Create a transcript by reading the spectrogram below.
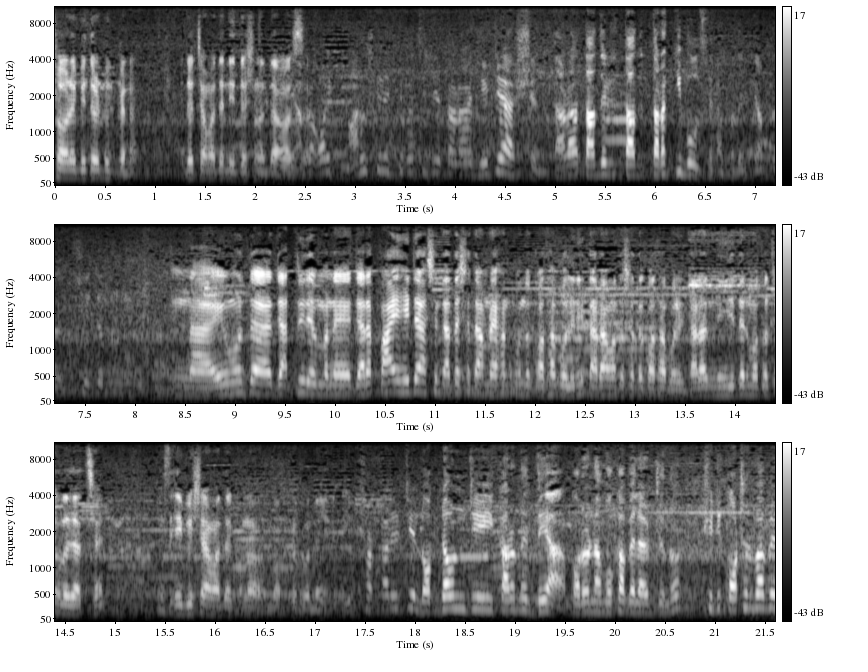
শহরের ভিতরে ঢুকবে না। এটা হচ্ছে আমাদের নির্দেশনা দেওয়া আছে। অনেক মানুষকে দেখতে পাচ্ছি যে তারা হেঁটে আসছেন। তারা তাদের তারা কি বলছেন আপনাদেরকে? আপনার না এই মুহূর্তে যাত্রীদের মানে যারা পায়ে হেঁটে আসেন তাদের সাথে আমরা এখন পর্যন্ত কথা বলিনি। তারা আমাদের সাথে কথা বলেনি। তারা নিজেদের মতো চলে যাচ্ছে। এই বিষয়ে আমাদের কোনো বক্তব্য নেই। সরকারের যে লকডাউন যে কারণে দেয়া করোনা মোকাবেলার জন্য সেটি কঠোরভাবে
